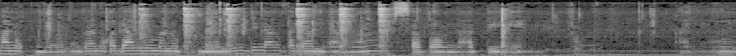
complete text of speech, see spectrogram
manok mo, kung gaano kadami yung manok mo, yun din ang kadami ang sabaw natin. Ayan.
